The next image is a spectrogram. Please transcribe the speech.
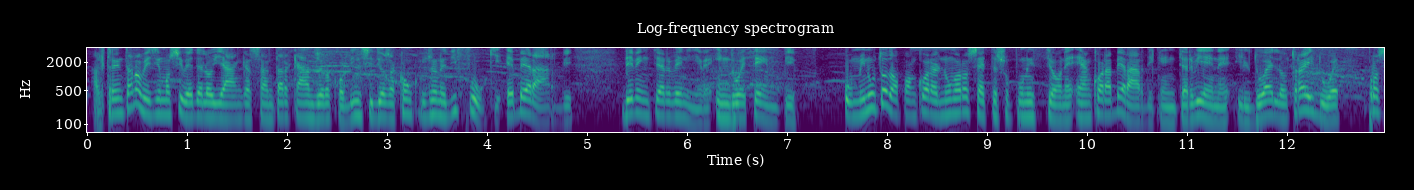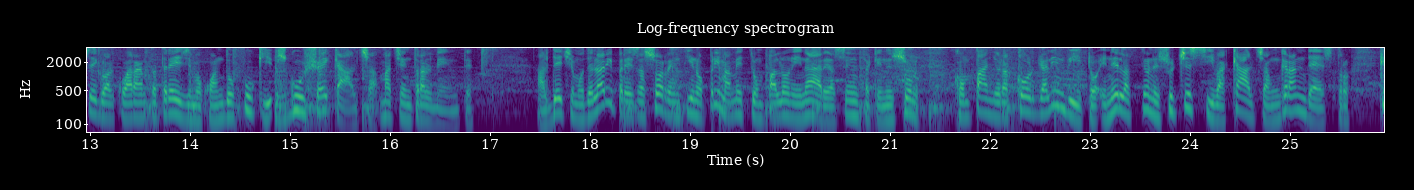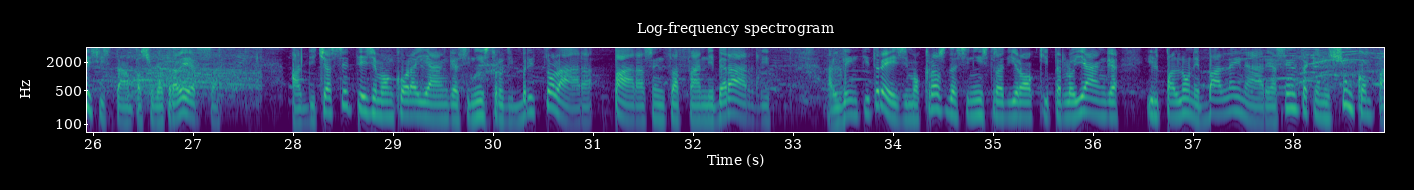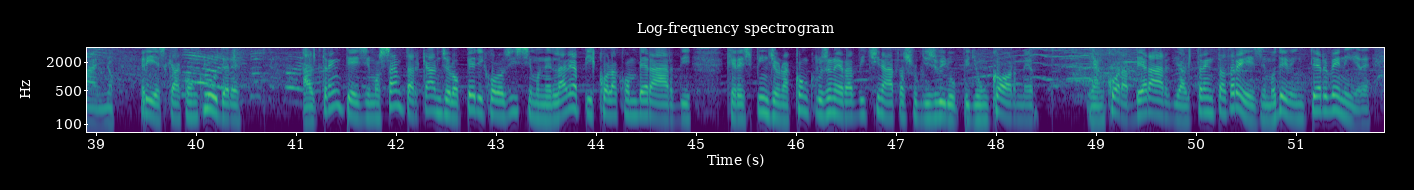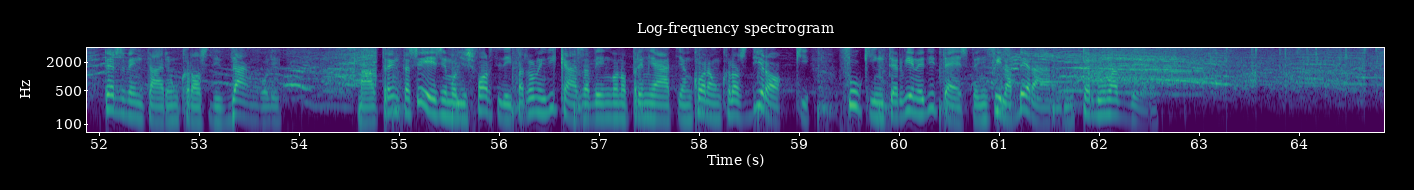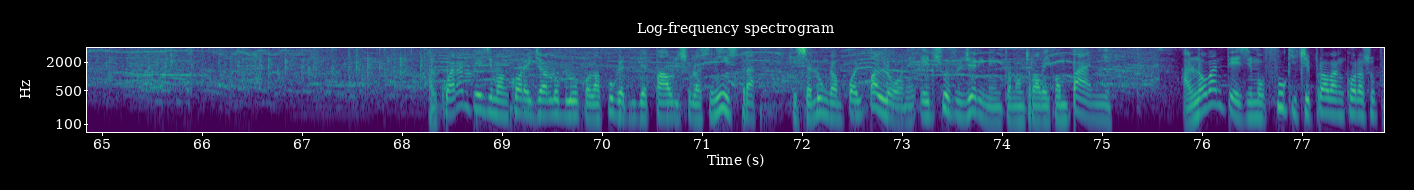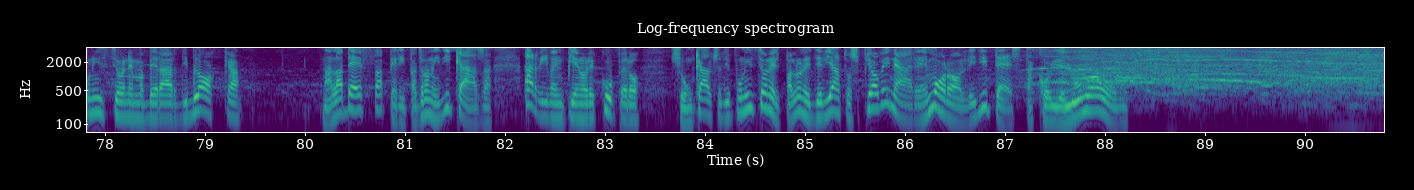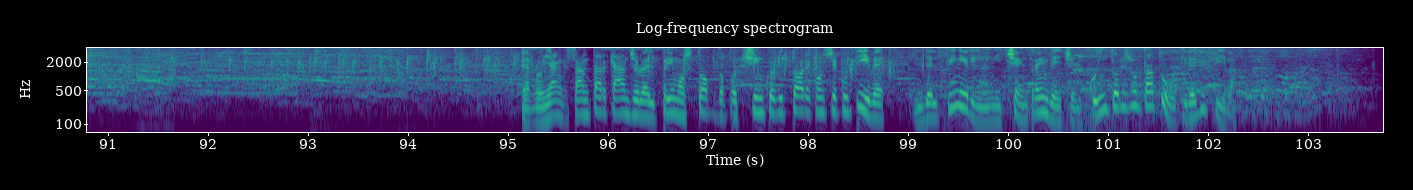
Al 39 si vede lo Young a Sant'Arcangelo con l'insidiosa conclusione di Fuchi e Berardi deve intervenire in due tempi. Un minuto dopo ancora il numero 7 su punizione e ancora Berardi che interviene. Il duello tra i due prosegue al 43 quando Fuchi sguscia e calcia, ma centralmente. Al decimo della ripresa Sorrentino prima mette un pallone in area senza che nessun compagno raccolga l'invito e nell'azione successiva calcia un gran destro che si stampa sulla traversa. Al diciassettesimo ancora Young sinistro di Brizzolara, para senza affanni Berardi. Al ventitresimo, cross da sinistra di Rocchi per lo Young, il pallone balla in area senza che nessun compagno riesca a concludere. Al trentesimo, Sant'Arcangelo pericolosissimo nell'area piccola con Berardi, che respinge una conclusione ravvicinata sugli sviluppi di un corner. E ancora Berardi al 33 deve intervenire per sventare un cross di Zangoli. Ma al 36 gli sforzi dei padroni di casa vengono premiati. Ancora un cross di Rocchi, Fuchi interviene di testa e infila Berardi per l'1-0. Al quarantesimo ancora i giallo-blu con la fuga di De Paoli sulla sinistra che si allunga un po' il pallone e il suo suggerimento non trova i compagni. Al novantesimo Fuchi ci prova ancora su punizione ma Berardi blocca. Ma la beffa, per i padroni di casa, arriva in pieno recupero. Su un calcio di punizione il pallone deviato spiove in area e Morolli di testa coglie l'1-1. Per lo Young Sant'Arcangelo è il primo stop dopo 5 vittorie consecutive. Il Delfini Rimini centra invece il quinto risultato utile di fila.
